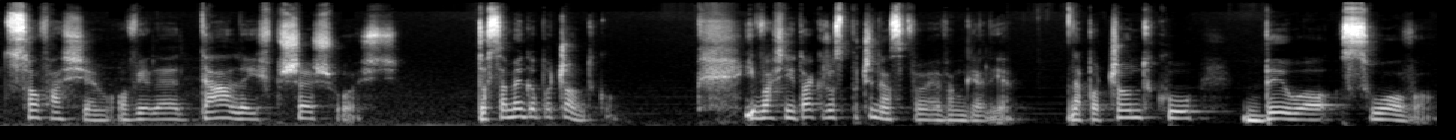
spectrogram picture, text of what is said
Cofa się o wiele dalej w przeszłość, do samego początku. I właśnie tak rozpoczyna swoją Ewangelię. Na początku było Słowo.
